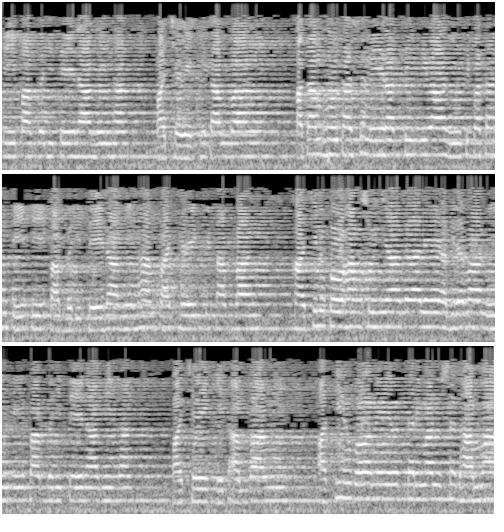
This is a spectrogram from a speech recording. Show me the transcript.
තී පබ්බජිතේනා බින්හං පච්චවේක්ඛිතම්බං පතං භූතස්ස මේ රත්තින් දිවා හීති පතං තීති පබ්බජිතේනා බින්හං පච්චවේක්ඛිතම්බං කචිනකෝහං ශුඤ්ඤාගාරේ අභිරමාමි තී පබ්බජිතේනා බින්හං පච්චවේක්ඛිතම්බං අතිනුකෝමේ උත්තරි මනුෂ්‍ය ධම්මා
